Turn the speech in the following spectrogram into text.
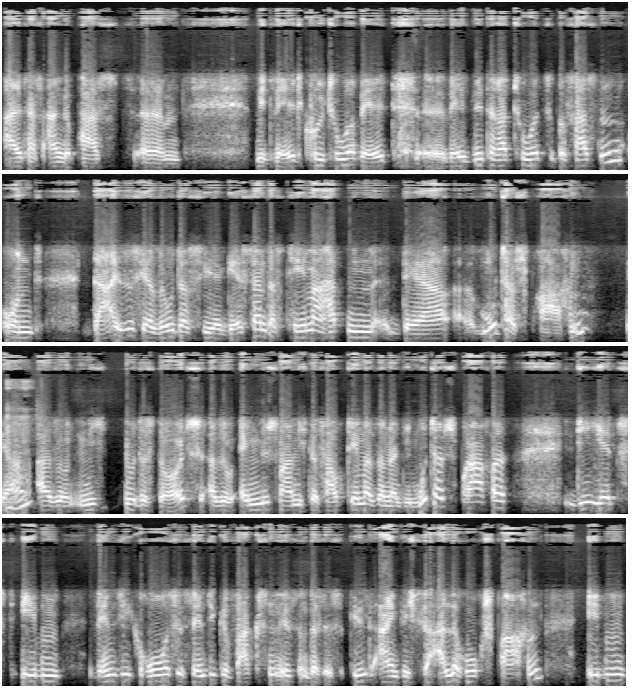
altersangepasst, ähm, mit Weltkultur, Welt, Weltliteratur zu befassen. Und da ist es ja so, dass wir gestern das Thema hatten der Muttersprachen. Ja, mhm. also nicht nur das Deutsch, also Englisch war nicht das Hauptthema, sondern die Muttersprache, die jetzt eben, wenn sie groß ist, wenn sie gewachsen ist, und das ist, gilt eigentlich für alle Hochsprachen, eben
